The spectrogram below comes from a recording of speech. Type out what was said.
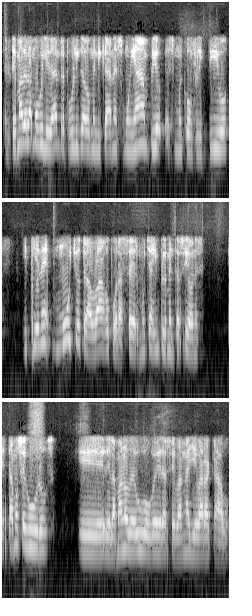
el tema de la movilidad en República Dominicana es muy amplio, es muy conflictivo y tiene mucho trabajo por hacer, muchas implementaciones. Estamos seguros que de la mano de Hugo Vera se van a llevar a cabo.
